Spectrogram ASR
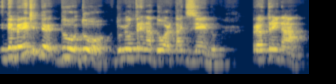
independente de, do, do, do meu treinador estar tá dizendo para eu treinar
